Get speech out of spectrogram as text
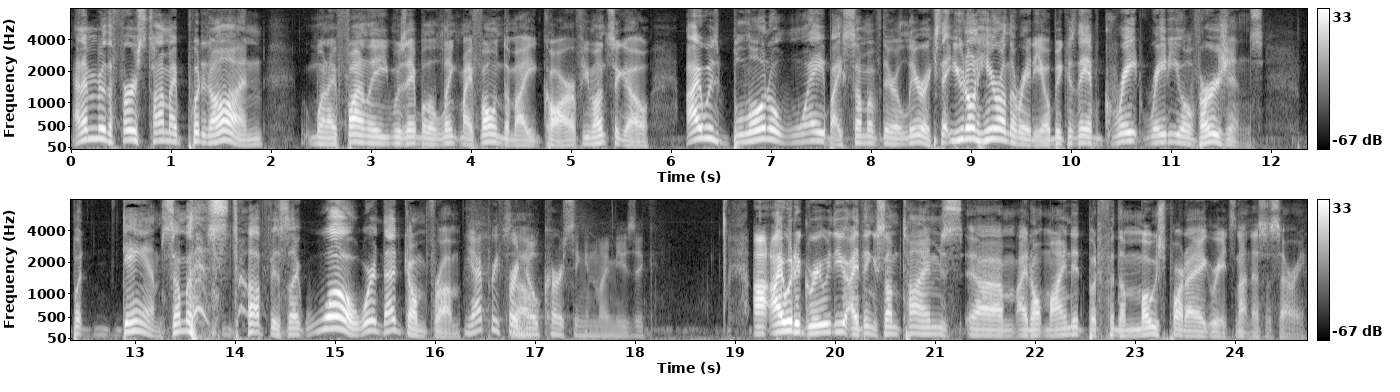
And I remember the first time I put it on, when I finally was able to link my phone to my car a few months ago. I was blown away by some of their lyrics that you don't hear on the radio because they have great radio versions. But damn, some of the stuff is like, whoa, where'd that come from? Yeah, I prefer So- no cursing in my music. Uh, I would agree with you. I think sometimes um, I don't mind it, but for the most part, I agree. It's not necessary.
